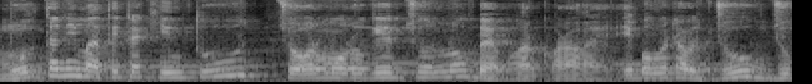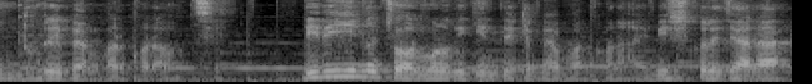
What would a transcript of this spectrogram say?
মুলতানি মাটিটা কিন্তু চর্মরোগের জন্য ব্যবহার করা হয় এবং এটা যুগ যুগ ধরে ব্যবহার করা হচ্ছে। বিভিন্ন চর্মরোগে কিন্তু এটা ব্যবহার করা হয়। বিশেষ করে যারা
